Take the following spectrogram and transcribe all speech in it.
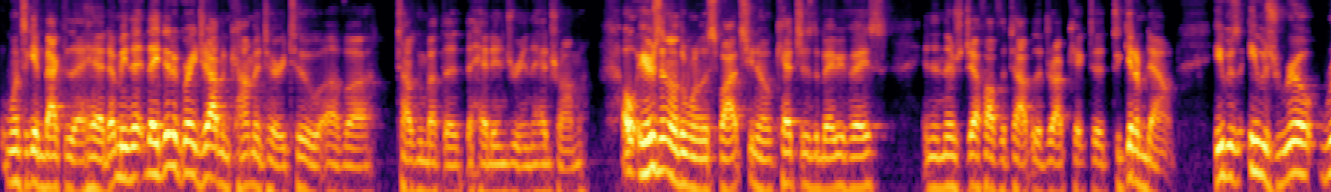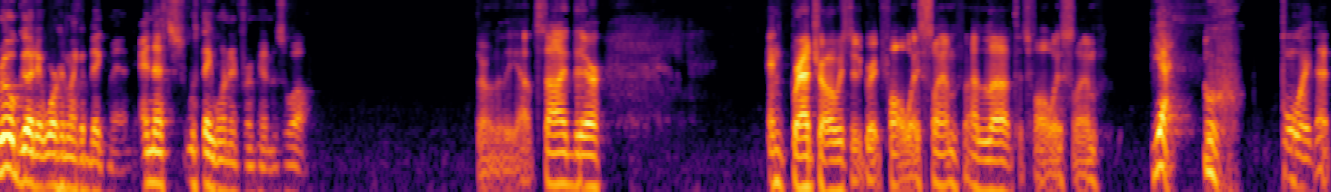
once again, back to the head. I mean, they, they did a great job in commentary too of uh, talking about the the head injury and the head trauma. Oh, here's another one of the spots. You know, catches the baby face, and then there's Jeff off the top of the drop kick to to get him down. He was he was real real good at working like a big man, and that's what they wanted from him as well. thrown to the outside there. And Bradshaw always did a great fallaway slam. I loved his fallaway slam. Yeah, Ooh, boy, that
